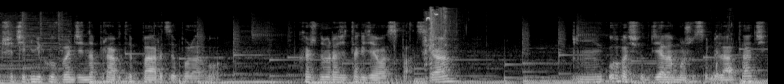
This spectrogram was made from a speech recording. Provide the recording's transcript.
Przeciwników będzie naprawdę bardzo bolało. W każdym razie tak działa spacja. Mm, Głowa się oddziela, może sobie latać,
